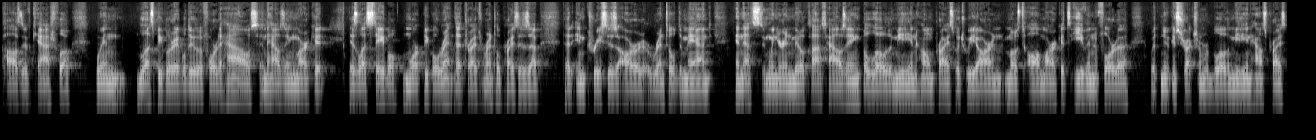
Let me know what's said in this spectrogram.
positive cash flow when less people are able to afford a house and the housing market is less stable, more people rent. That drives rental prices up. That increases our rental demand. And that's when you're in middle class housing below the median home price, which we are in most all markets, even in Florida with new construction, we're below the median house price.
